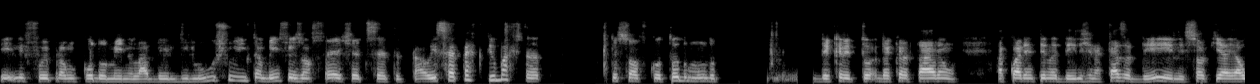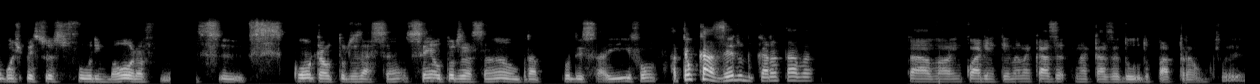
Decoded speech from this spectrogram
ele foi para um condomínio lá dele de luxo e também fez uma festa, etc e tal. Isso repercutiu bastante. O pessoal ficou todo mundo decretou, decretaram a quarentena deles na casa dele, só que aí algumas pessoas foram embora contra autorização, sem autorização para poder sair. Um- Até o caseiro do cara tava tava em quarentena na casa na casa do, do patrão. Foi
